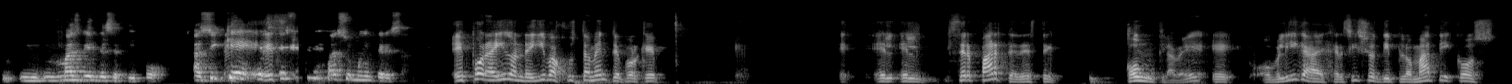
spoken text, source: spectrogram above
más bien de ese tipo. Así que es, un espacio muy interesante. Es por ahí donde iba justamente, porque el, el ser parte de este cónclave eh, obliga a ejercicios diplomáticos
